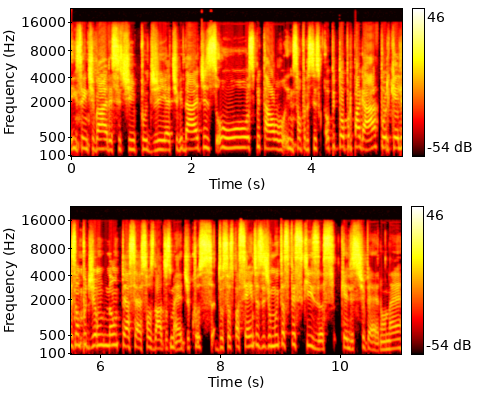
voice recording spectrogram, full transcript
incentivar esse tipo de atividades, o hospital em São Francisco optou por pagar, porque eles não podiam não ter acesso aos dados médicos dos seus pacientes e de muitas pesquisas que eles tiveram, né?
